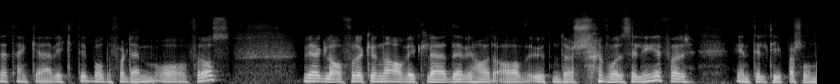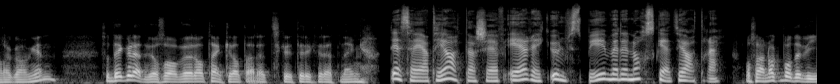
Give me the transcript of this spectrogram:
det tenker jeg er viktig både for dem og for oss. Vi er glad for å kunne avvikle det vi har av utendørsforestillinger for inntil ti personer av gangen. Så Det gleder vi oss over og tenker at det er et skritt i riktig retning. Det sier teatersjef Erik Ulfsby ved Det Norske Teatret. Og så er nok både vi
